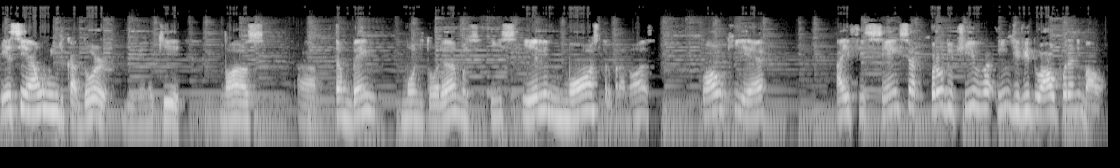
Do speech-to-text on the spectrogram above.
Esse é um indicador, Divino, que nós ah, também monitoramos e, e ele mostra para nós qual que é a eficiência produtiva individual por animal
